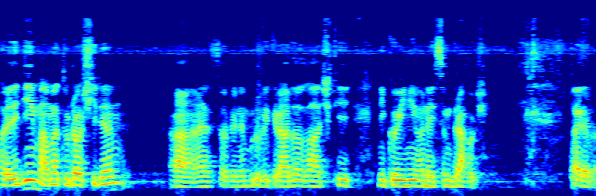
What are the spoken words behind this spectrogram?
Ahoj lidi, máme tu další den. A ne, sorry, nebudu vykrádat hlášky nikoho jiného, nejsem Drahoš. Tak jdeme.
